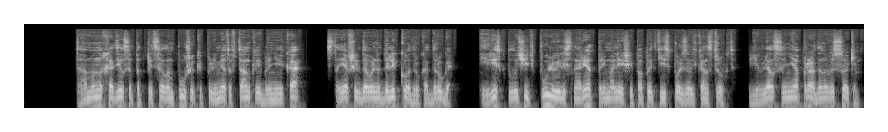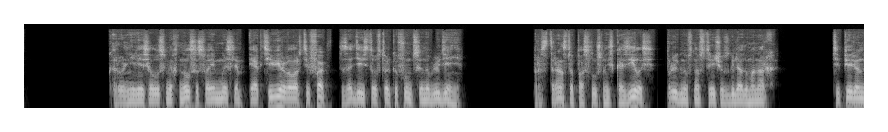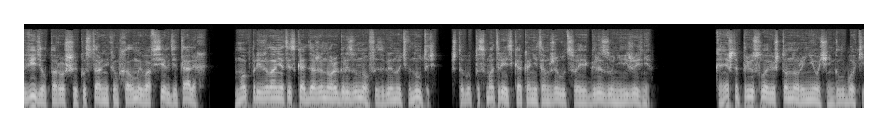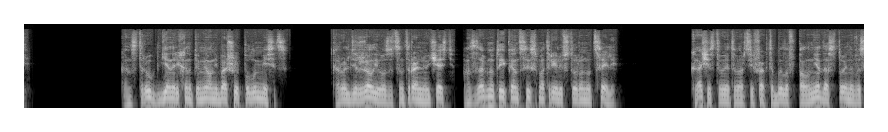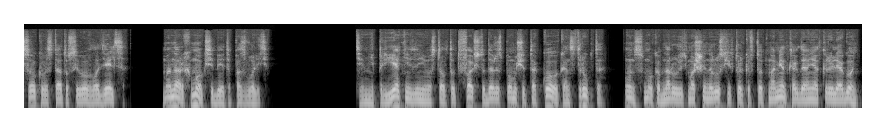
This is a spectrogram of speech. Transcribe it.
Там он находился под прицелом пушек и пулеметов танка и броневика, стоявших довольно далеко друг от друга, и риск получить пулю или снаряд при малейшей попытке использовать конструкт являлся неоправданно высоким. Король невесело усмехнулся своим мыслям и активировал артефакт, задействовав только функцию наблюдения. Пространство послушно исказилось, прыгнув навстречу взгляду монарха. Теперь он видел поросшие кустарником холмы во всех деталях, мог при желании отыскать даже норы грызунов и заглянуть внутрь, чтобы посмотреть, как они там живут своей грызуньей жизнью. Конечно, при условии, что норы не очень глубокие. Конструкт Генриха напоминал небольшой полумесяц. Король держал его за центральную часть, а загнутые концы смотрели в сторону цели. Качество этого артефакта было вполне достойно высокого статуса его владельца. Монарх мог себе это позволить. Тем неприятнее для него стал тот факт, что даже с помощью такого конструкта он смог обнаружить машины русских только в тот момент, когда они открыли огонь.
